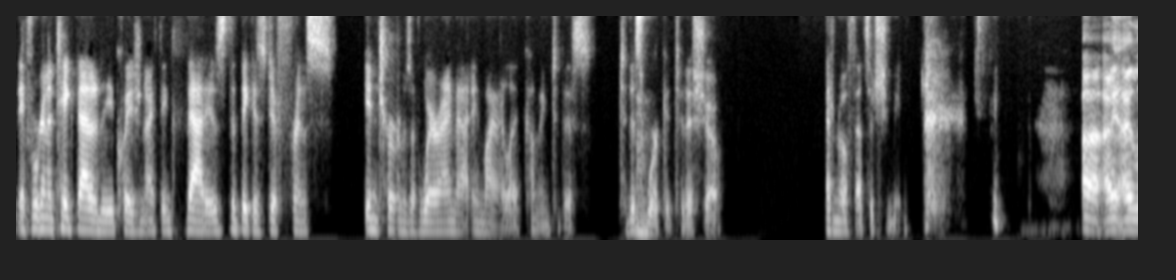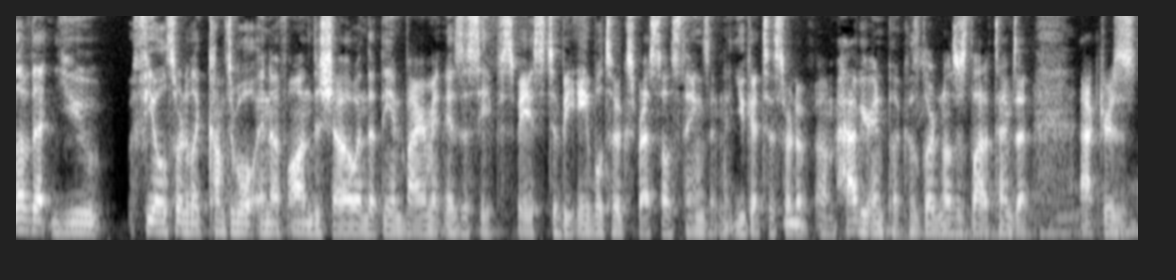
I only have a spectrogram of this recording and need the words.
if we're going to take that out of the equation i think that is the biggest difference in terms of where i'm at in my life coming to this to this mm-hmm. work to this show. I don't know if that's what you mean Uh, I, I love that you feel sort of like comfortable enough on the show and that the environment is a safe space to be able to express those things and that you get to sort of um, have your input because lord knows there's a lot of times that actors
